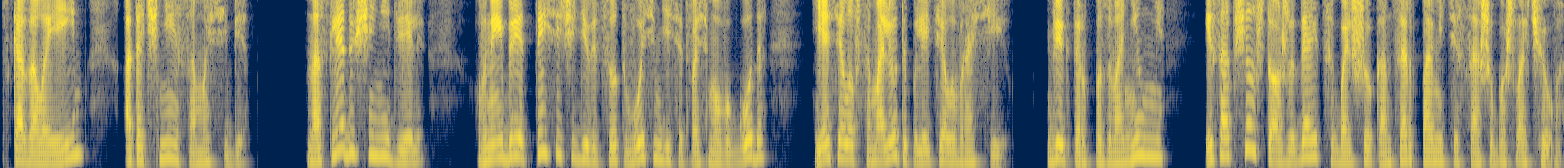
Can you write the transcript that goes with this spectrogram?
сказала я им, а точнее сама себе. На следующей неделе, в ноябре 1988 года, я села в самолет и полетела в Россию. Виктор позвонил мне и сообщил, что ожидается большой концерт памяти Саши Башлачева.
